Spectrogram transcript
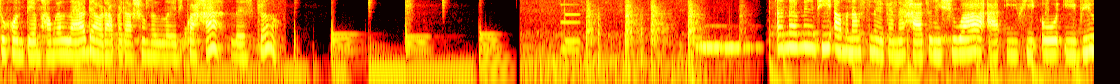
ทุกคนเตรียมพร้อมกันแล้วเดี๋ยวเราไปรับชมกันเลยดีกว่าค่ะ let's go ที่เอามานำเสนอกันนะคะ จะมีชื่อว่า REPO Evil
